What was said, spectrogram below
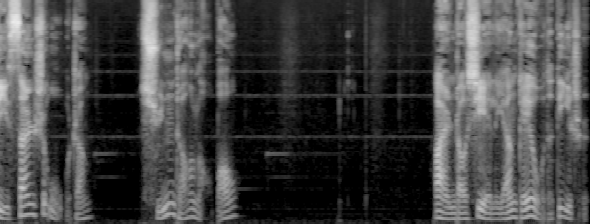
第三十五章，寻找老包。按照谢立阳给我的地址，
